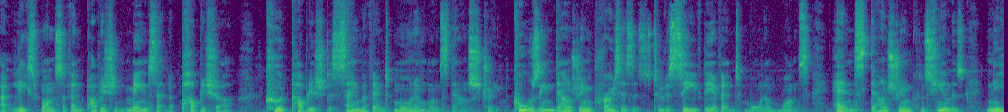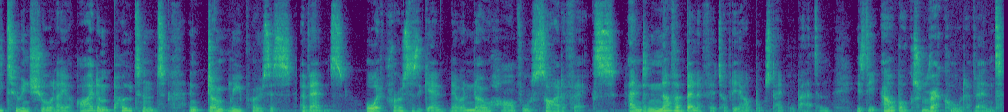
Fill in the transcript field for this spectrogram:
at least once event publishing means that the publisher could publish the same event more than once downstream, causing downstream processors to receive the event more than once. Hence, downstream consumers need to ensure they are idempotent and don't reprocess events or if processed again, there are no harmful side effects. And another benefit of the outbox table pattern is the outbox record event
